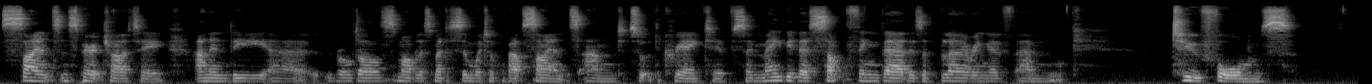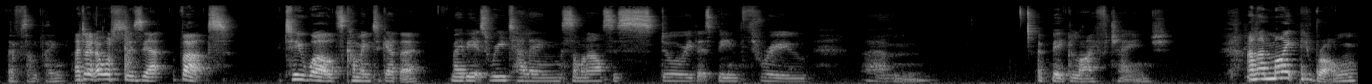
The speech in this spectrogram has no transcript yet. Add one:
science and spirituality, and in the uh, Roald Dahl's Marvelous Medicine, we're talking about science and sort of the creative. So maybe there's something there. There's a blurring of um, two forms of something. I don't know what it is yet, but two worlds coming together. Maybe it's retelling someone else's story that's been through um, a big life change. And I might be wrong,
